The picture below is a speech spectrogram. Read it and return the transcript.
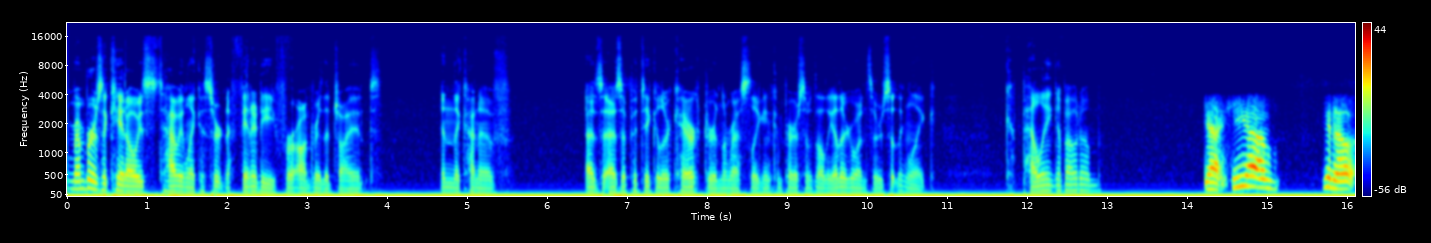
remember as a kid always having like a certain affinity for Andre the Giant, in the kind of as as a particular character in the wrestling in comparison with all the other ones. There was something like compelling about him. Yeah, he, um, you know,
